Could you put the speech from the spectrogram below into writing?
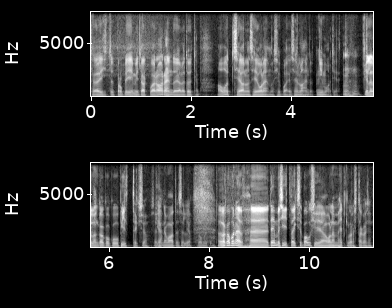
sa esitad probleemi tarkvaraarendajale, ta ütleb, aga vot seal on see olemas juba ja see on lahendatud niimoodi, et mm. -hmm. kellel on ka kogu pilt, eks ju, selline ja, vaade selle. väga põnev, teeme siit väikse pausi ja oleme hetke pärast tagasi.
